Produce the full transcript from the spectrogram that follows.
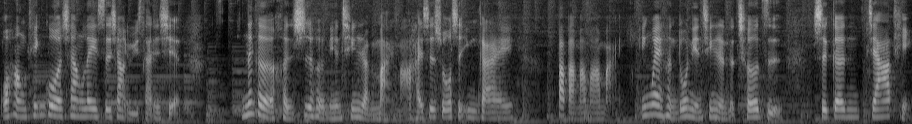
我好像听过像类似像雨伞险，那个很适合年轻人买吗？还是说是应该爸爸妈妈买？因为很多年轻人的车子是跟家庭。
